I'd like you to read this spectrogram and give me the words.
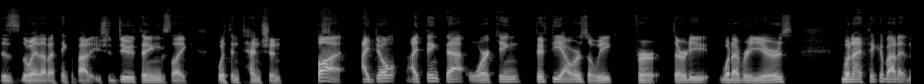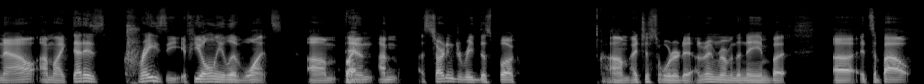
is the way that I think about it. You should do things like with intention. But I don't I think that working 50 hours a week for 30 whatever years, when I think about it now, I'm like, that is crazy if you only live once. Um, right. and I'm starting to read this book. Um, I just ordered it. I don't even remember the name, but uh, it's about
